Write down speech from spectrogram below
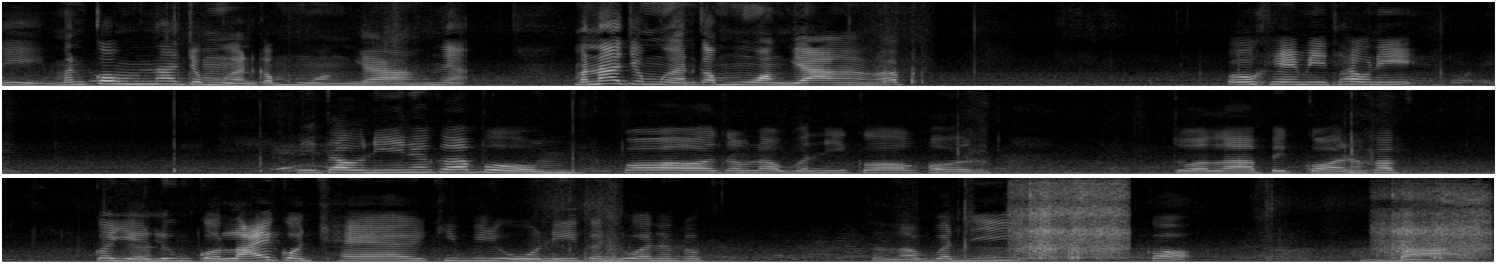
นี่มันก็น่าจะเหมือนกับห่วงยางเนี่ย มันน่าจะเหมือนกับห่วงยางอะครับ โอเคมีเท่านี้ มีเท่านี้นะครับผม ก็สำหรับวันนี้ก็ขอตัวลาไปก่อนนะครับ ก็อย่าลืมกดไลค์กดแชร์คลิปวิดีโอนี้กันด้วยนะครับสำหรับวันนี้ก็ บาย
